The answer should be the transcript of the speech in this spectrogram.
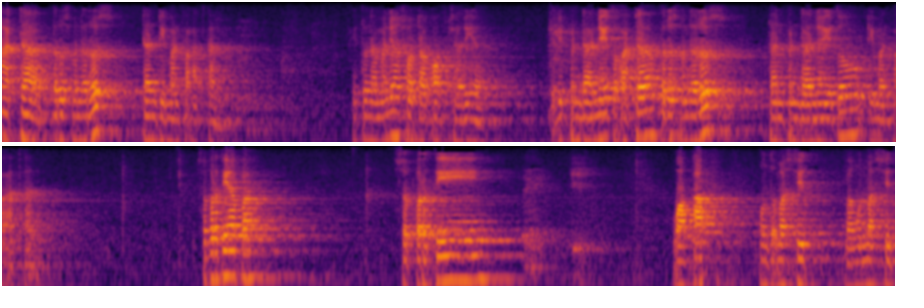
ada terus-menerus dan dimanfaatkan. Itu namanya sodakoh jariah. Jadi bendanya itu ada terus-menerus dan bendanya itu dimanfaatkan. Seperti apa? Seperti wakaf untuk masjid, bangun masjid.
